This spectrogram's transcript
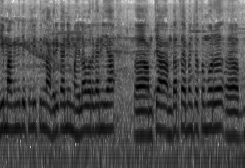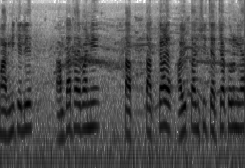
ही मागणी देखील येथील नागरिकांनी महिला वर्गांनी या आमच्या आमदार साहेबांच्या समोर मागणी केली. आमदार साहेबांनी तात तात्काळ आयुक्तांशी चर्चा करून या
